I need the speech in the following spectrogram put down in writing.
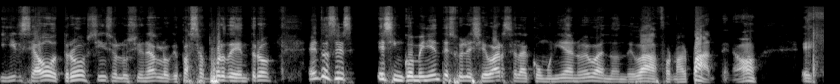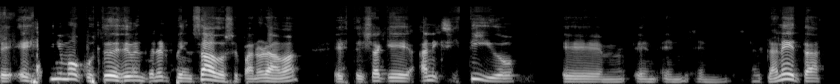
irse a otro sin solucionar lo que pasa por dentro. Entonces, ese inconveniente suele llevarse a la comunidad nueva en donde va a formar parte, ¿no? Este, estimo que ustedes deben tener pensado ese panorama, este, ya que han existido eh, en, el planeta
